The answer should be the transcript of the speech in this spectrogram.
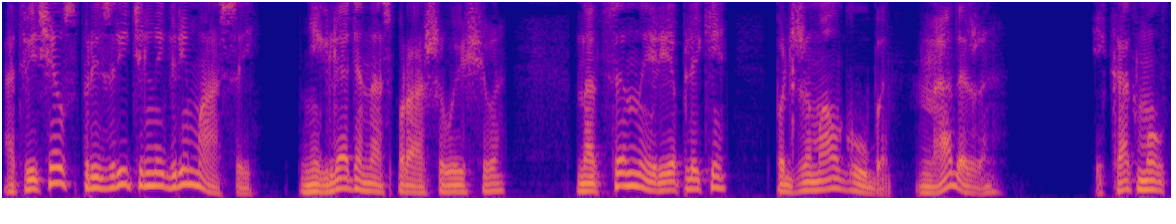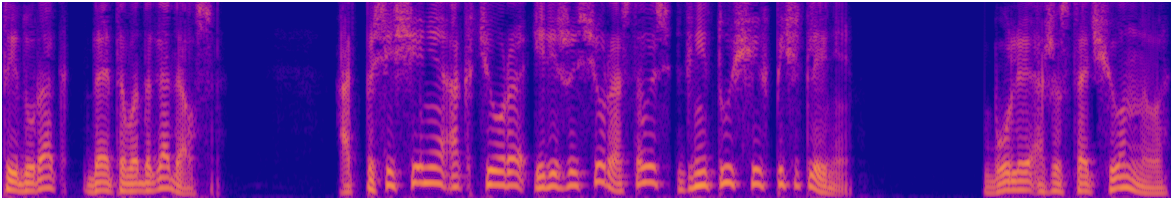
отвечал с презрительной гримасой, не глядя на спрашивающего, на ценные реплики поджимал губы. Надо же! И как, мол, ты, дурак, до этого догадался? От посещения актера и режиссера осталось гнетущее впечатление. Более ожесточенного,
